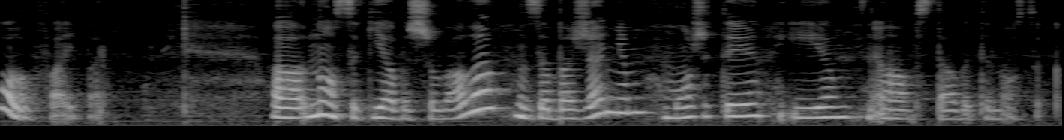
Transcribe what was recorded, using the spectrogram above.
Fiber. Носик я вишивала, за бажанням можете і вставити носик.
